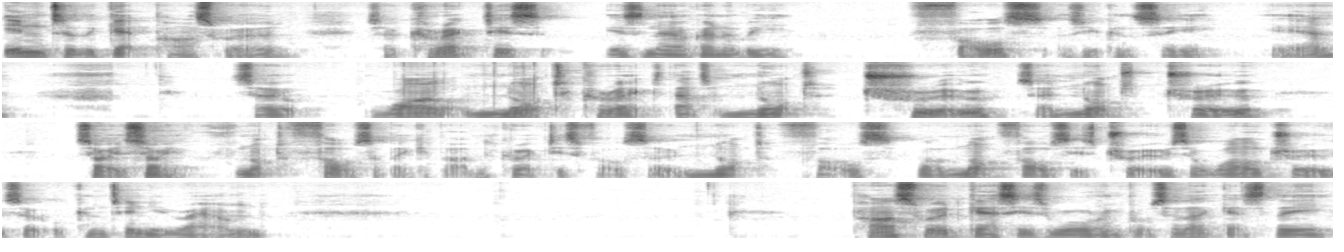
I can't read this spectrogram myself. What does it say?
into the get password. So correct is, is now going to be false, as you can see here. So while not correct, that's not true. So not true. Sorry, sorry, not false, I beg your pardon. Correct is false, so not false. Well, not false is true, so while true, so it will continue round. Password guess is raw input, so that gets the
